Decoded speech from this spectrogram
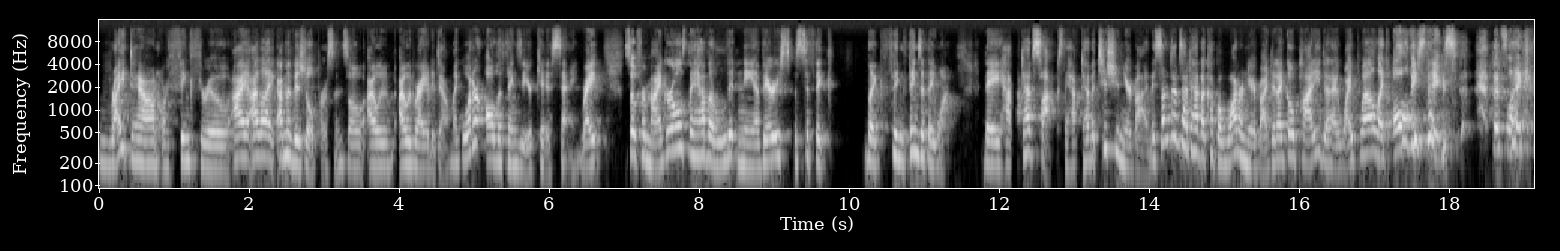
write down or think through. I, I like i'm a visual person so i would i would write it down. Like what are all the things that your kid is saying right? So for my girls they have a litany a very specific like thing, things that they want. They have to have socks. They have to have a tissue nearby. They sometimes have to have a cup of water nearby. Did i go potty? Did i wipe well? Like all these things that's like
